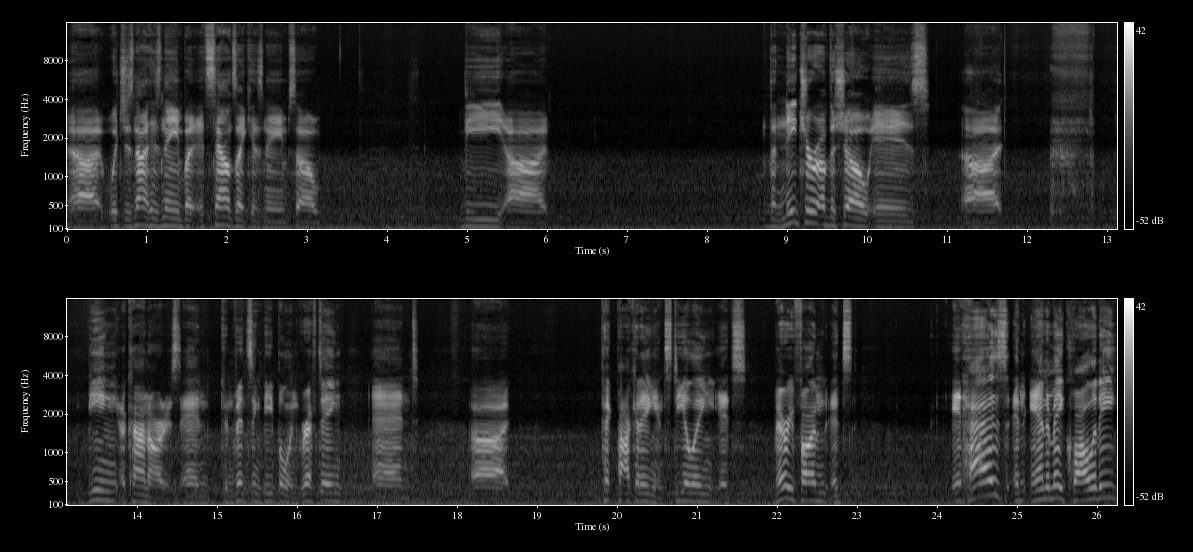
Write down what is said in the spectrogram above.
uh, which is not his name, but it sounds like his name. So the uh, the nature of the show is uh, being a con artist and convincing people and grifting and uh, pickpocketing and stealing. It's very fun. It's it has an anime quality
